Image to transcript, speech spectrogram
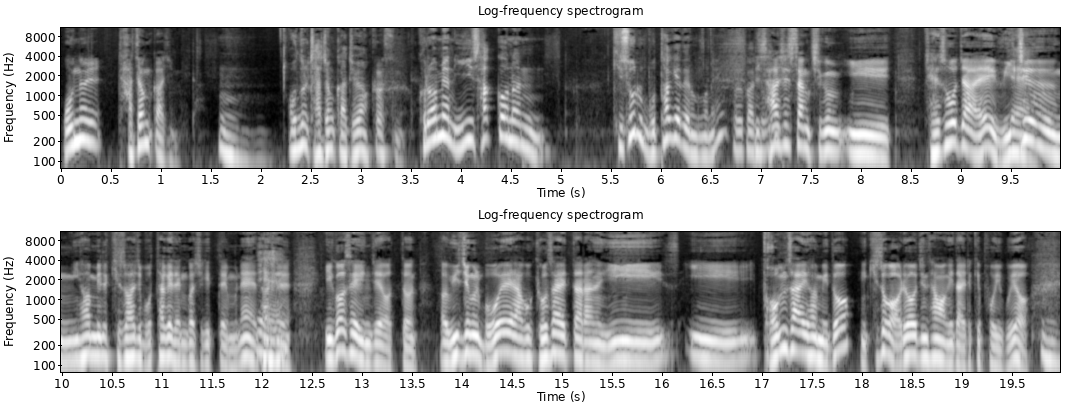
오늘 자정까지입니다. 음, 오늘 자정까지요? 그렇습니다. 그러면 이 사건은 기소를 못 하게 되는 거네요. 사실상 지금 이 재소자의 위증 예. 혐의를 기소하지 못하게 된 것이기 때문에 사실 예. 이것에 이제 어떤 위증을 모해하고 교사했다라는 이, 이 검사의 혐의도 기소가 어려워진 상황이다 이렇게 보이고요. 음.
